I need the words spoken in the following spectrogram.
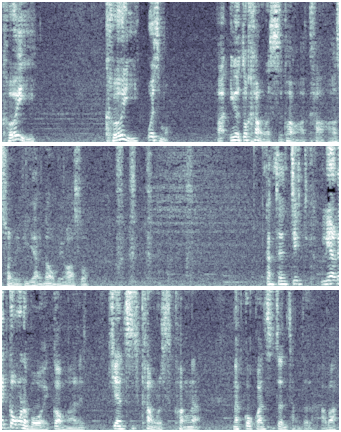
可以，可以，为什么？啊，因为都看我的实况啊，靠啊，算你厉害，那我没话说。刚才这连你讲我都不会讲啊，既然是看我的实况那那过关是正常的了，好吧？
